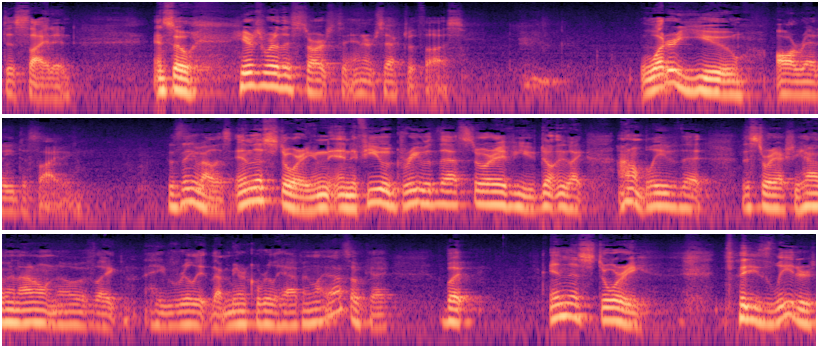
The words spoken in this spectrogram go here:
decided. And so here's where this starts to intersect with us. What are you already deciding? Because think about this in this story, and, and if you agree with that story, if you don't like, I don't believe that this story actually happened. I don't know if like he really that miracle really happened. Like that's okay, but in this story, these leaders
